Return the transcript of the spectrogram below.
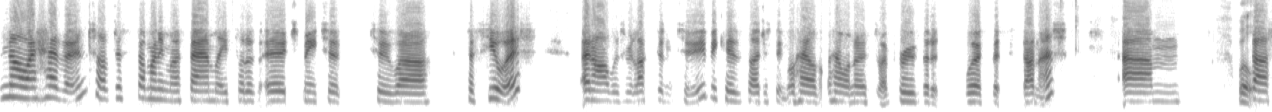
no, I haven't. I've just someone in my family sort of urged me to to uh, pursue it, and I was reluctant to because I just think, well, how how on earth do I prove that it's work that's done it? Um, Well- but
